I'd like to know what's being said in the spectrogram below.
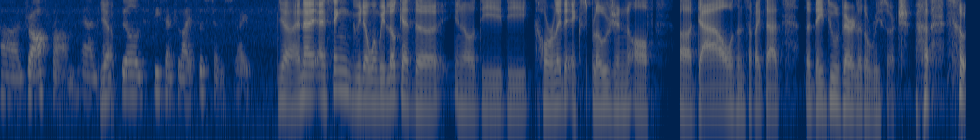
uh, draw from and, and build decentralized systems, right? Yeah, and I, I think you know when we look at the you know the the correlated explosion of uh, DAOs and stuff like that, uh, they do very little research. so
